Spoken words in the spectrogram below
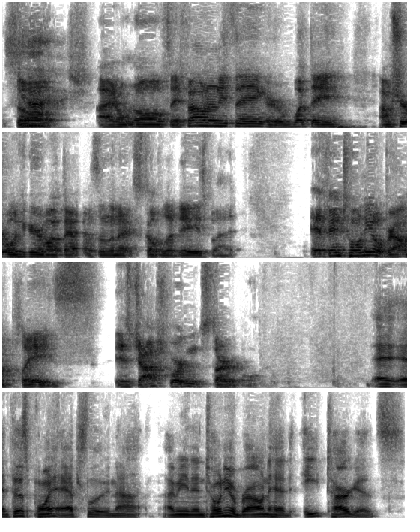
So Gosh. I don't know if they found anything or what they. I'm sure we'll hear about that within the next couple of days. But if Antonio Brown plays, is Josh Gordon startable? At, at this point, absolutely not. I mean, Antonio Brown had eight targets,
